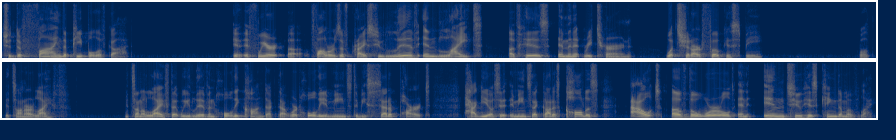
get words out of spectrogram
should define the people of God if we are uh, followers of Christ who live in light of his imminent return, what should our focus be? Well, it's on our life. It's on a life that we live in holy conduct. That word holy, it means to be set apart. Hagios, it, it means that God has called us out of the world and into his kingdom of light.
